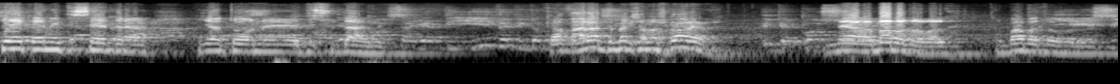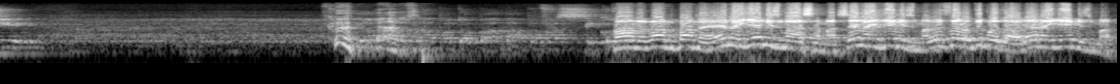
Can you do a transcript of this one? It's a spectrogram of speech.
και έκανε τη σέντρα για τον ε, Τισουντάλη. Καμαρά του παίξαμε σκόρερ. Ναι, αλλά μπάμπα το έβαλε. Τον Μπάμπα το έβαλε. Πάμε, πάμε, πάμε. Ένα γέμισμα άσα μας. Ένα γέμισμα. Δεν θέλω τίποτα άλλο. Ένα γέμισμα.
